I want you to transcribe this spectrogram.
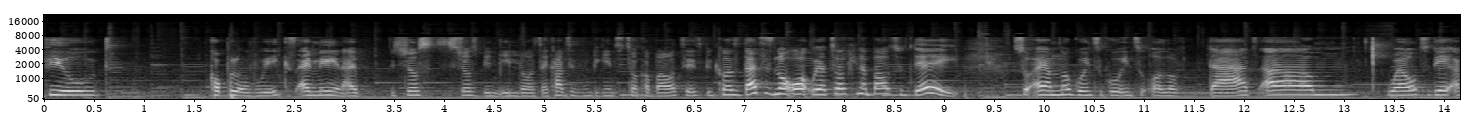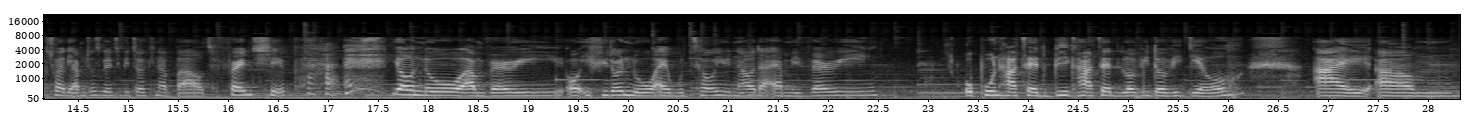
filled couple of weeks. I mean, I it's just just been a lot. I can't even begin to talk about it because that is not what we're talking about today. So I am not going to go into all of that. Um well, today actually I'm just going to be talking about friendship. Y'all know I'm very or if you don't know, I would tell you now that I am a very open-hearted, big-hearted, lovey-dovey girl. I um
